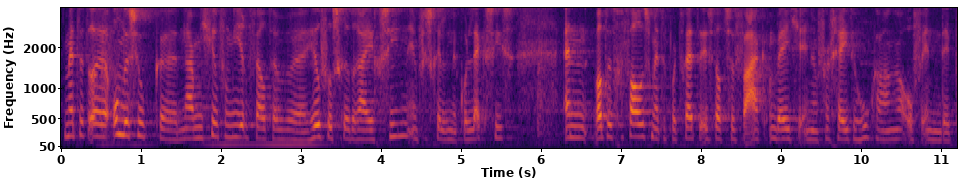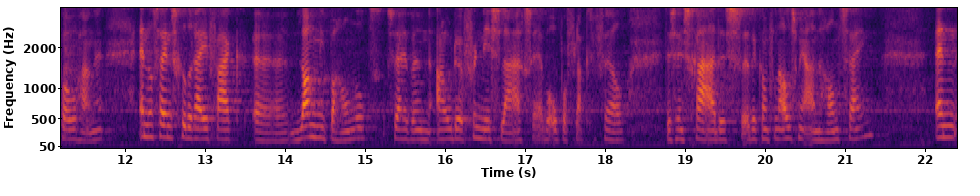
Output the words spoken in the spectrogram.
Met het uh, onderzoek uh, naar Michiel van Mierenveld hebben we heel veel schilderijen gezien in verschillende collecties. En wat het geval is met de portretten is dat ze vaak een beetje in een vergeten hoek hangen of in een depot hangen. En dan zijn de schilderijen vaak uh, lang niet behandeld. Ze hebben een oude vernislaag, ze hebben oppervlaktevel, er zijn schades, er kan van alles mee aan de hand zijn. En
